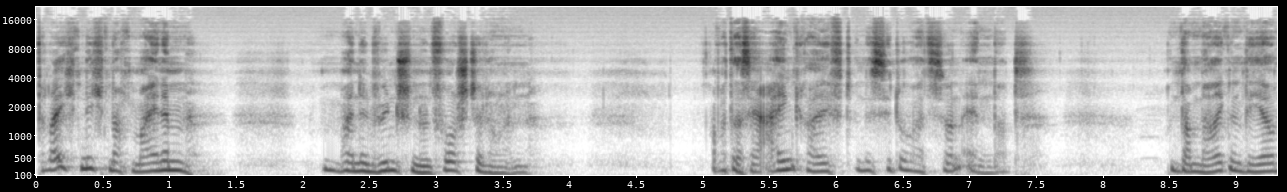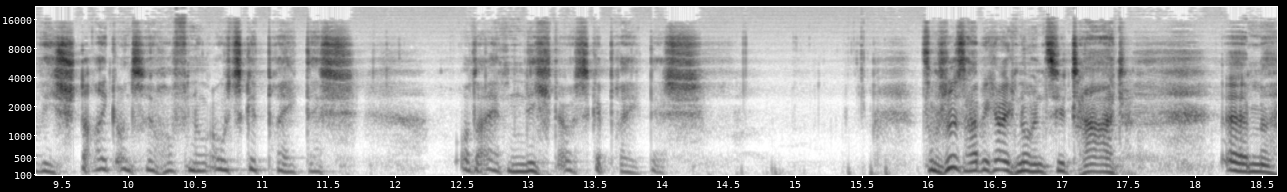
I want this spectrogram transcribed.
Vielleicht nicht nach meinem, meinen Wünschen und Vorstellungen, aber dass er eingreift und die Situation ändert. Und dann merken wir, wie stark unsere Hoffnung ausgeprägt ist oder eben nicht ausgeprägt ist. Zum Schluss habe ich euch noch ein Zitat. Ähm,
